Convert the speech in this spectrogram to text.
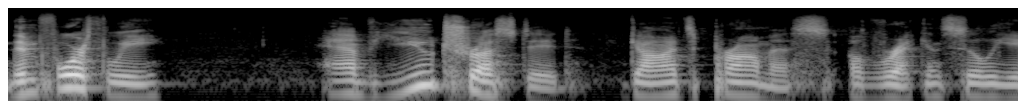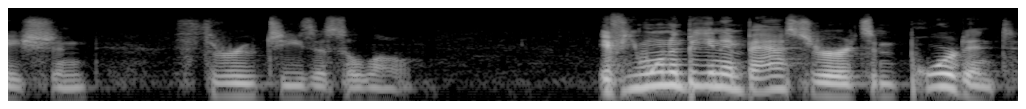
Then, fourthly, have you trusted God's promise of reconciliation through Jesus alone? If you want to be an ambassador, it's important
